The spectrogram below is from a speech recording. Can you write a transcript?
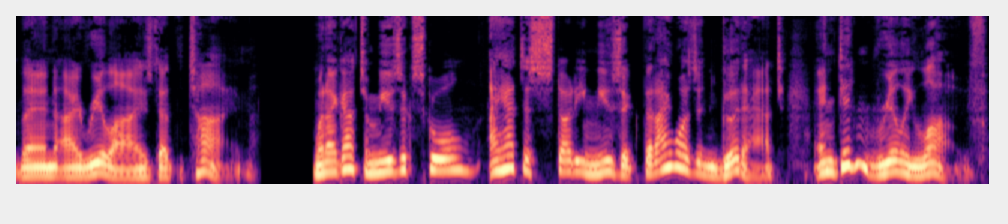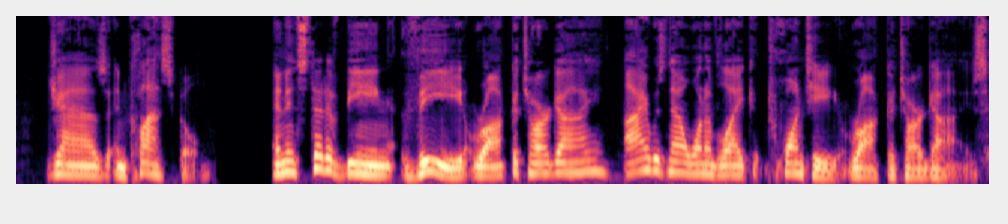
than I realized at the time. When I got to music school, I had to study music that I wasn't good at and didn't really love jazz and classical. And instead of being the rock guitar guy, I was now one of like 20 rock guitar guys,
